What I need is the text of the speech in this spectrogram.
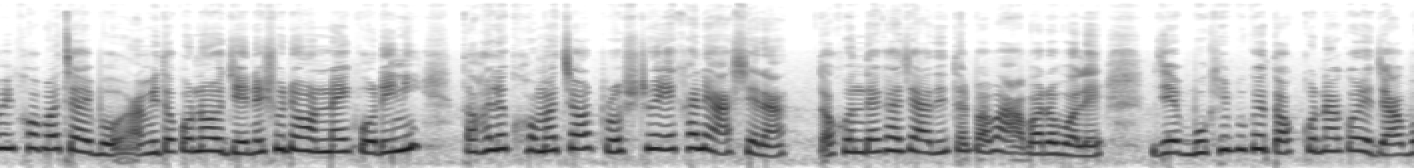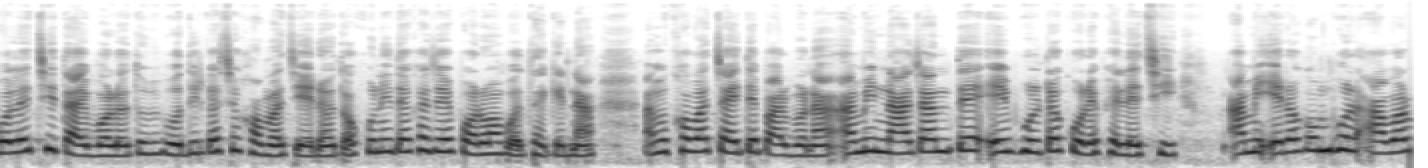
আমি ক্ষমা চাইব? আমি তো কোনো জেনে শুনে অন্যায় করিনি, তাহলে ক্ষমা চাওয়ার প্রশ্নই এখানে আসে না। তখন দেখা যায় আদিত্যর বাবা আবারও বলে যে মুখে মুখে তক্ক না করে যা বলেছি তাই বলো। তুমি বৌদির কাছে ক্ষমা চেয়ে নাও। তখনই দেখা যায় পরমা বলতে থাকে না, আমি ক্ষমা চাইতে পারব না। আমি না জানতে এই ভুলটা করে ফেলেছি। আমি এরকম ভুল আবার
